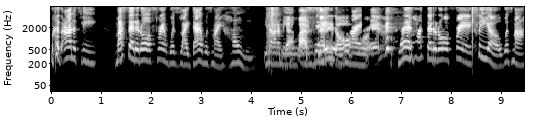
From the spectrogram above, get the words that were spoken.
Because honestly, my set it all friend was like, that was my homie. You know what I mean? That's my set it was off like, friend. Yes, my set it off friend Cleo was my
